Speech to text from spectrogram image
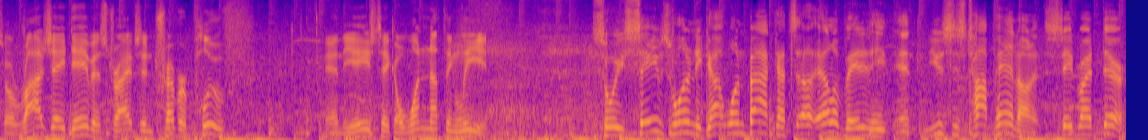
So Rajai Davis drives in Trevor Plouffe, and the A's take a 1-0 lead. So he saves one and he got one back. That's uh, elevated. He and used his top hand on it. Stayed right there.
